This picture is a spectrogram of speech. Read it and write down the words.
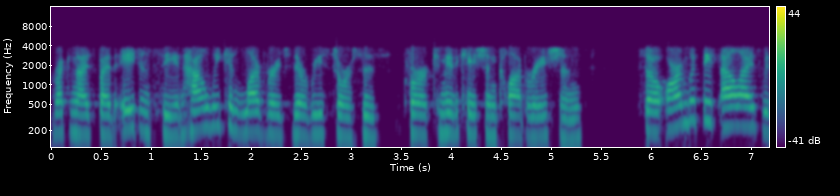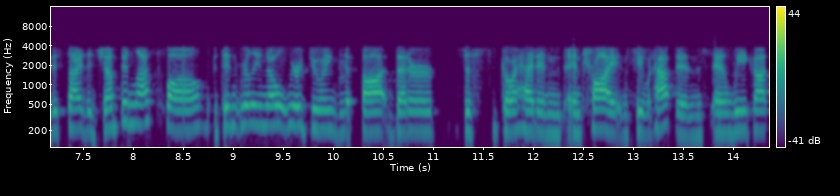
recognized by the agency and how we can leverage their resources for communication collaboration. So armed with these allies, we decided to jump in last fall. We didn't really know what we were doing, but thought better just go ahead and, and try it and see what happens. And we got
